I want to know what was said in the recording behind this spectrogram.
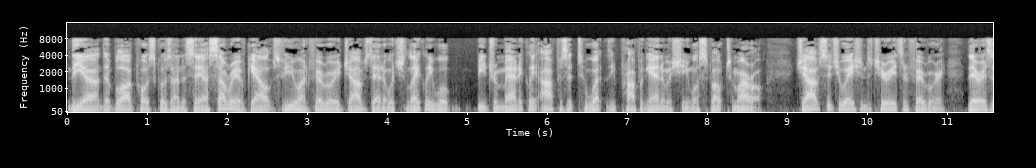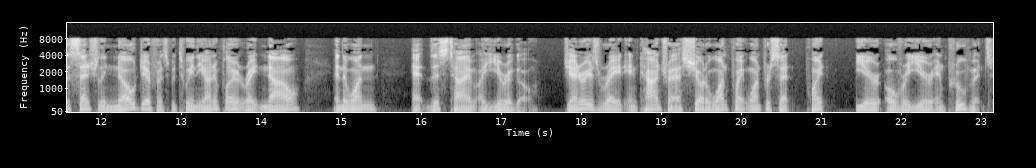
The uh, the blog post goes on to say a summary of Gallup's view on February jobs data, which likely will be dramatically opposite to what the propaganda machine will spout tomorrow. Job situation deteriorates in February. There is essentially no difference between the unemployment rate now and the one at this time a year ago. January's rate, in contrast, showed a 1.1 percent point year over year improvement.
